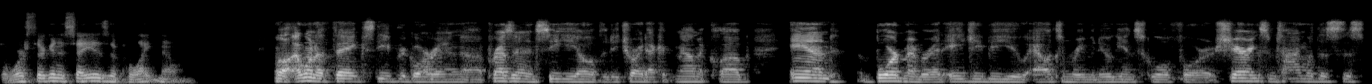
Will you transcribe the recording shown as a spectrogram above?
The worst they're going to say is a polite no. Well, I want to thank Steve Grigorian, uh, President and CEO of the Detroit Economic Club and board member at AGBU Alex and Marie Manoogian School for sharing some time with us this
